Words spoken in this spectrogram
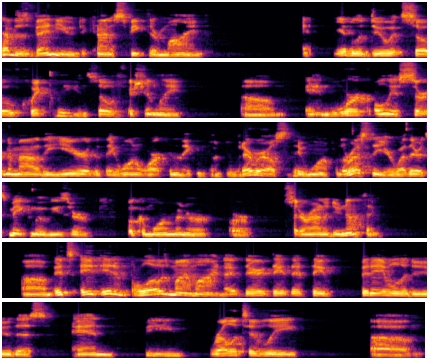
have this venue to kind of speak their mind and be able to do it so quickly and so efficiently um, and work only a certain amount of the year that they want to work and they can go do whatever else they want for the rest of the year, whether it's make movies or Book of Mormon or or sit around and do nothing. Um, it's it, it blows my mind that they that they've been able to do this and be relatively um,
